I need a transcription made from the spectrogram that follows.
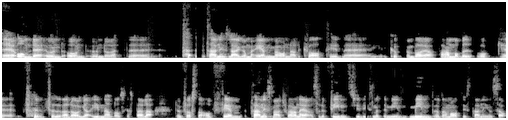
eh, om det under, under ett eh, träningsläger med en månad kvar till eh, kuppen börjar för Hammarby och eh, fyra dagar innan de ska spela den första av fem träningsmatcher här nere. Så det finns ju liksom inte min, mindre dramatisk träning än så.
